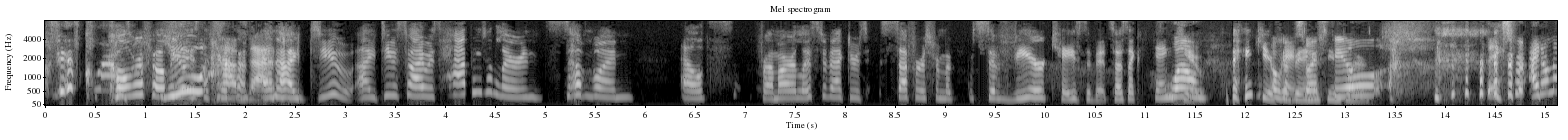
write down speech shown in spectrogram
A fear of clowns. Coulrophobia You have clowns. that. And I do. I do. So I was happy to learn someone else from our list of actors suffers from a severe case of it. So I was like, thank Well, you. Thank you for okay, being so a I team feel. Thanks for. I don't know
